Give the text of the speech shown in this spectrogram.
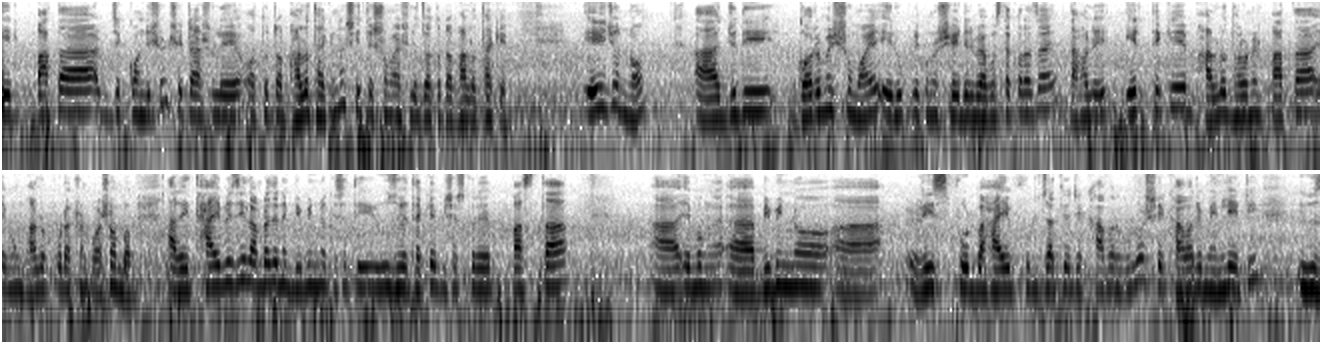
এর পাতার যে কন্ডিশন সেটা আসলে অতটা ভালো থাকে না। শীতের সময় আসলে যতটা ভালো থাকে। এই জন্য যদি গরমের সময় এর উপরে কোনো শেডের ব্যবস্থা করা যায়, তাহলে এর থেকে ভালো ধরনের পাতা এবং ভালো প্রোডাকশন পাওয়া সম্ভব। আর এই থাই ভেজিল আমরা জানি বিভিন্ন কিছুতে ইউজ হয়ে থাকে, বিশেষ করে পাস্তা এবং বিভিন্ন রিচ ফুড বা হাই ফুড জাতীয় যে খাবারগুলো সেই খাবারে মেনলি এটি ইউজ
